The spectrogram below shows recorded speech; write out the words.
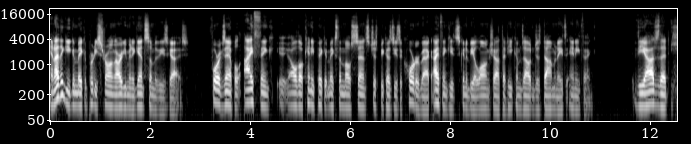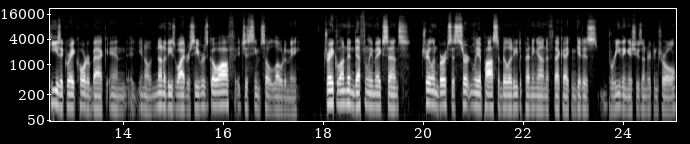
And I think you can make a pretty strong argument against some of these guys. For example, I think, eh, although Kenny Pickett makes the most sense just because he's a quarterback, I think it's going to be a long shot that he comes out and just dominates anything. The odds that he's a great quarterback and eh, you know none of these wide receivers go off, it just seems so low to me. Drake London definitely makes sense. Treylon Burks is certainly a possibility, depending on if that guy can get his breathing issues under control.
